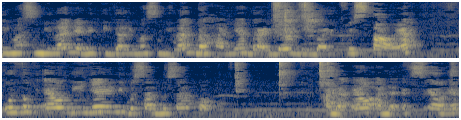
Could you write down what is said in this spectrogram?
459 jadi 359 bahannya bridal Dubai Crystal ya. Untuk LD-nya ini besar-besar kok ada L, ada XL ya.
